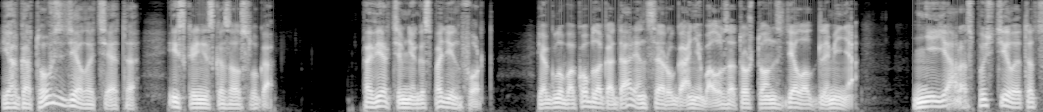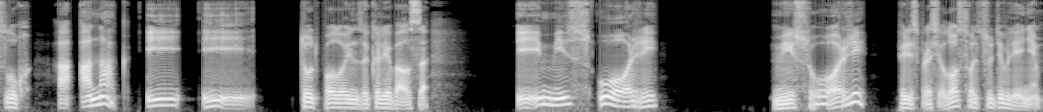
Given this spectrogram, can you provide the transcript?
Я готов сделать это, искренне сказал слуга. Поверьте мне, господин Форд, я глубоко благодарен сэру Ганнибалу за то, что он сделал для меня. Не я распустил этот слух, а Анак и... и... Тут Полуин заколебался. И мисс Уорри. «Мисс Уорри?» — переспросил Освальд с удивлением.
